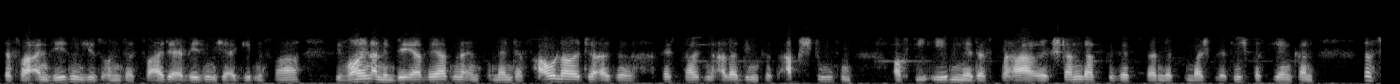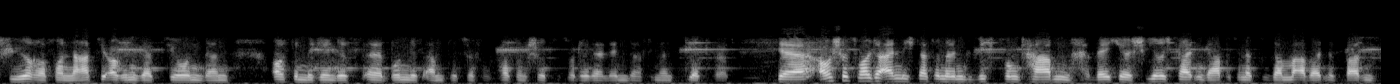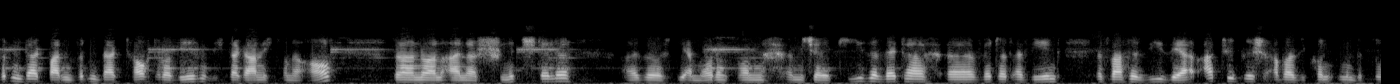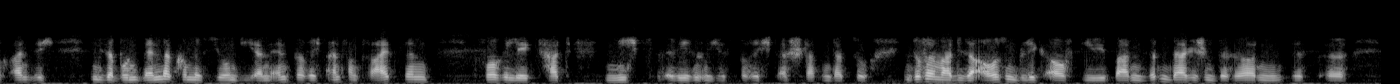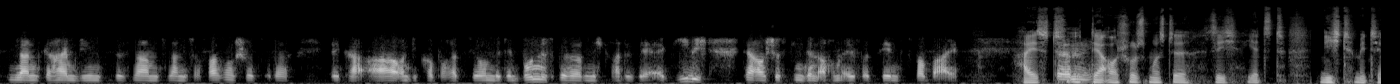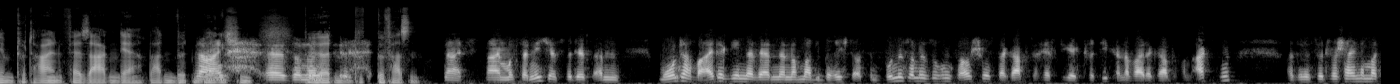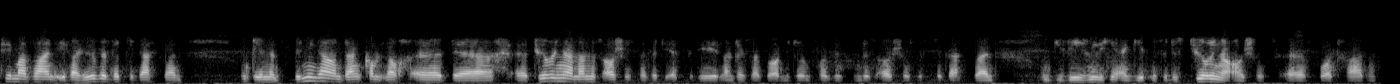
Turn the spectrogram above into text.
Das war ein wesentliches und das zweite wesentliche Ergebnis war, sie wollen an dem bewährten Instrument der V-Leute also festhalten, allerdings das Abstufen auf die Ebene des klare Standards gesetzt werden, dass zum Beispiel es nicht passieren kann, dass Führer von Nazi-Organisationen dann aus den Mitteln des äh, Bundesamtes für Verfassungsschutz oder der Länder finanziert wird. Der Ausschuss wollte eigentlich das unter dem Gesichtspunkt haben, welche Schwierigkeiten gab es in der Zusammenarbeit mit Baden-Württemberg. Baden-Württemberg taucht aber wesentlich da gar nicht drin auf, sondern nur an einer Schnittstelle. Also die Ermordung von äh, Michel Kiesewetter äh, wird dort erwähnt. Das war für sie sehr atypisch, aber sie konnten in Bezug eigentlich in dieser Bund-Länder-Kommission, die ihren Endbericht Anfang 13 vorgelegt hat, nichts Wesentliches Bericht erstatten dazu. Insofern war dieser Außenblick auf die baden-württembergischen Behörden des äh, Landgeheimdienstes namens Landesverfassungsschutz oder LKA und die Kooperation mit den Bundesbehörden nicht gerade sehr ergiebig. Der Ausschuss ging dann auch um 11.10 Uhr vorbei. Heißt, ähm, der Ausschuss musste sich jetzt nicht mit dem totalen Versagen der baden-württembergischen äh, Behörden äh, befassen. Nein, nein, muss er nicht. Es wird jetzt am Montag weitergehen. Da werden dann nochmal die Berichte aus dem Bundesuntersuchungsausschuss. Da gab es ja heftige Kritik an der Weitergabe von Akten. Also das wird wahrscheinlich nochmal Thema sein. Eva Högel wird zu Gast sein und Clemens Binninger. Und dann kommt noch äh, der äh, Thüringer Landesausschuss. Da wird die SPD-Landtagsabgeordnete und Vorsitzende des Ausschusses zu Gast sein und die wesentlichen Ergebnisse des Thüringer Ausschusses äh, vortragen.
